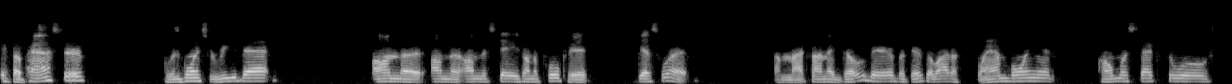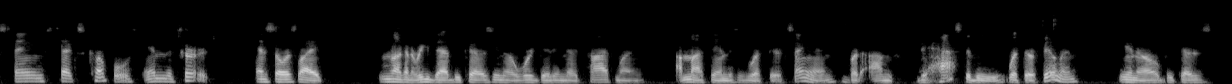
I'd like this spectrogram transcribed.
if a pastor was going to read that on the on the on the stage on the pulpit, guess what? I'm not trying to go there, but there's a lot of flamboyant homosexual same-sex couples in the church, and so it's like I'm not going to read that because you know we're getting their tithe money. I'm not saying this is what they're saying, but I'm it has to be what they're feeling, you know, because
